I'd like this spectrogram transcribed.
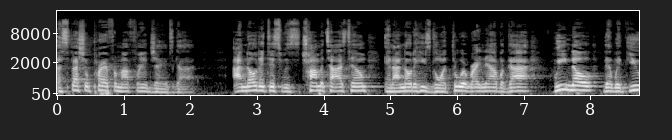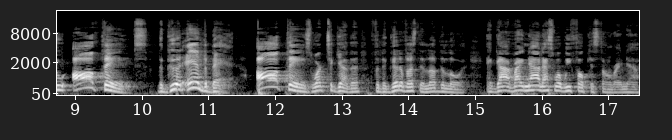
A special prayer for my friend James, God. I know that this was traumatized him and I know that he's going through it right now, but God, we know that with you, all things, the good and the bad, all things work together for the good of us that love the Lord. And God, right now, that's what we focused on right now.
